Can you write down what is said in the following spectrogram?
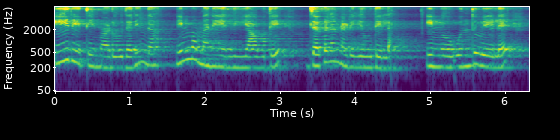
ಈ ರೀತಿ ಮಾಡುವುದರಿಂದ ನಿಮ್ಮ ಮನೆಯಲ್ಲಿ ಯಾವುದೇ ಜಗಳ ನಡೆಯುವುದಿಲ್ಲ. ಇನ್ನು ಒಂದು ವೇಳೆ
